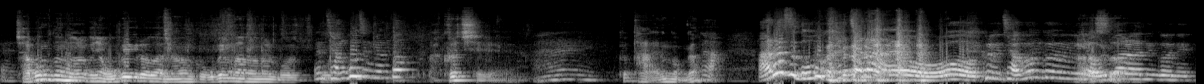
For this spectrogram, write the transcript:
네. 자본금을 그냥 500이라고 하면 그 500만 원을 뭐. 뭐 장고증명서? 아, 그렇지. 아이, 그럼 다 아는 건가? 아, 알아서 너무 같잖아요. 그럼 자본금이 알았어. 얼마라는 거는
